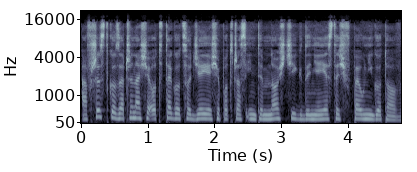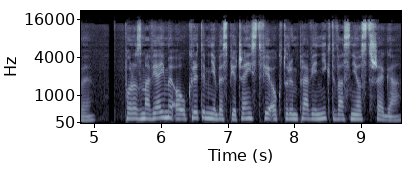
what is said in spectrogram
A wszystko zaczyna się od tego, co dzieje się podczas intymności, gdy nie jesteś w pełni gotowy. Porozmawiajmy o ukrytym niebezpieczeństwie, o którym prawie nikt was nie ostrzega.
